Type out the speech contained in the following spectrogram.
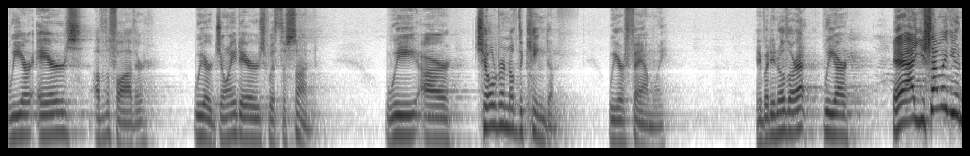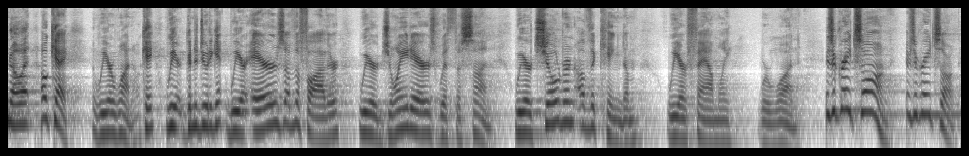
we are heirs of the Father. We are joint heirs with the Son. We are children of the kingdom. We are family. Anybody know that? We are yeah, you, some of you know it. Okay, we are one. Okay, we are going to do it again. We are heirs of the Father. We are joint heirs with the Son. We are children of the kingdom. We are family. We're one. It's a great song. It's a great song.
